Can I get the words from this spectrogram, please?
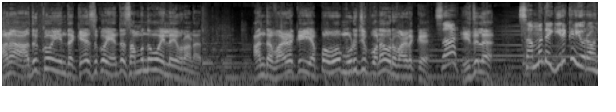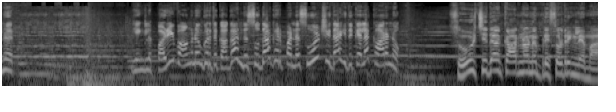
ஆனா அதுக்கும் இந்த கேஸுக்கும் எந்த சம்பந்தமும் இல்லை யுவர் ஆனர் அந்த வழக்கு எப்பவோ முடிஞ்சு போன ஒரு வழக்கு. இதுல சம்மதம் இருக்கு யுவர் ஆனர் எங்களை பழி வாங்கணுங்கிறதுக்காக அந்த சுதாகர் பண்ண சூழ்ச்சி தான் இதுக்கெல்லாம் காரணம். சூழ்ச்சி தான் காரணம்னு இப்படி சொல்றீங்களேம்மா.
